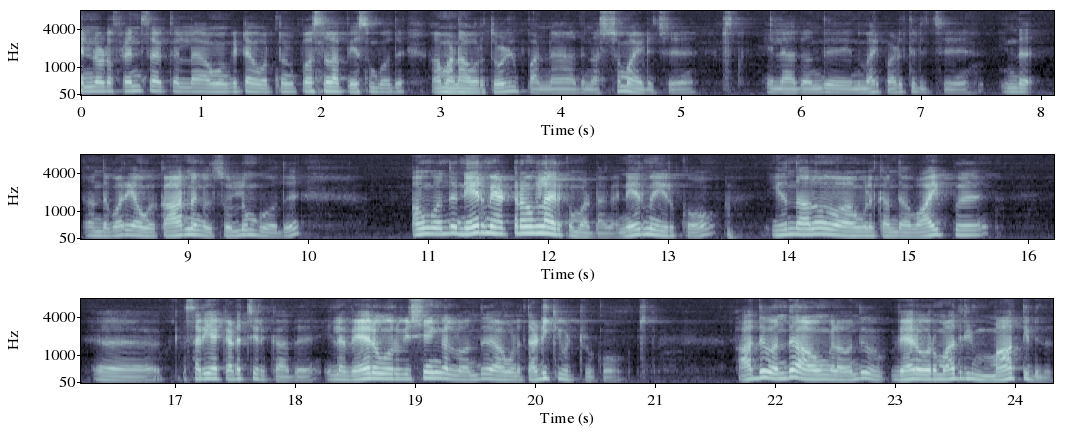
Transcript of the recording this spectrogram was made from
என்னோடய ஃப்ரெண்ட் சர்க்கிளில் அவங்கக்கிட்ட ஒருத்தவங்க பர்சனலாக பேசும்போது ஆமாம் நான் ஒரு தொழில் பண்ணேன். அது நஷ்டமாயிடுச்சு. இல்லை அது வந்து இந்த மாதிரி படுத்துடுச்சு. இந்த அந்த மாதிரி அவங்க காரணங்கள் சொல்லும்போது அவங்க வந்து நேர்மையற்றவங்களாக இருக்க மாட்டாங்க. நேர்மை இருக்கும். இருந்தாலும் அவங்களுக்கு அந்த வாய்ப்பு சரியாக கிடச்சிருக்காது. இல்லை வேறு ஒரு விஷயங்கள் வந்து அவங்கள தடுக்கி விட்டுருக்கும். அது வந்து அவங்கள வந்து வேற ஒரு மாதிரி மாற்றிடுது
